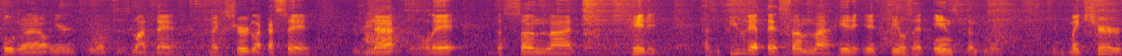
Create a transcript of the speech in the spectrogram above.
Pull it out here, you know, just like that. Make sure, like I said, do not let the sunlight hit it. Because if you let that sunlight hit it, it kills it instantly. So make sure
